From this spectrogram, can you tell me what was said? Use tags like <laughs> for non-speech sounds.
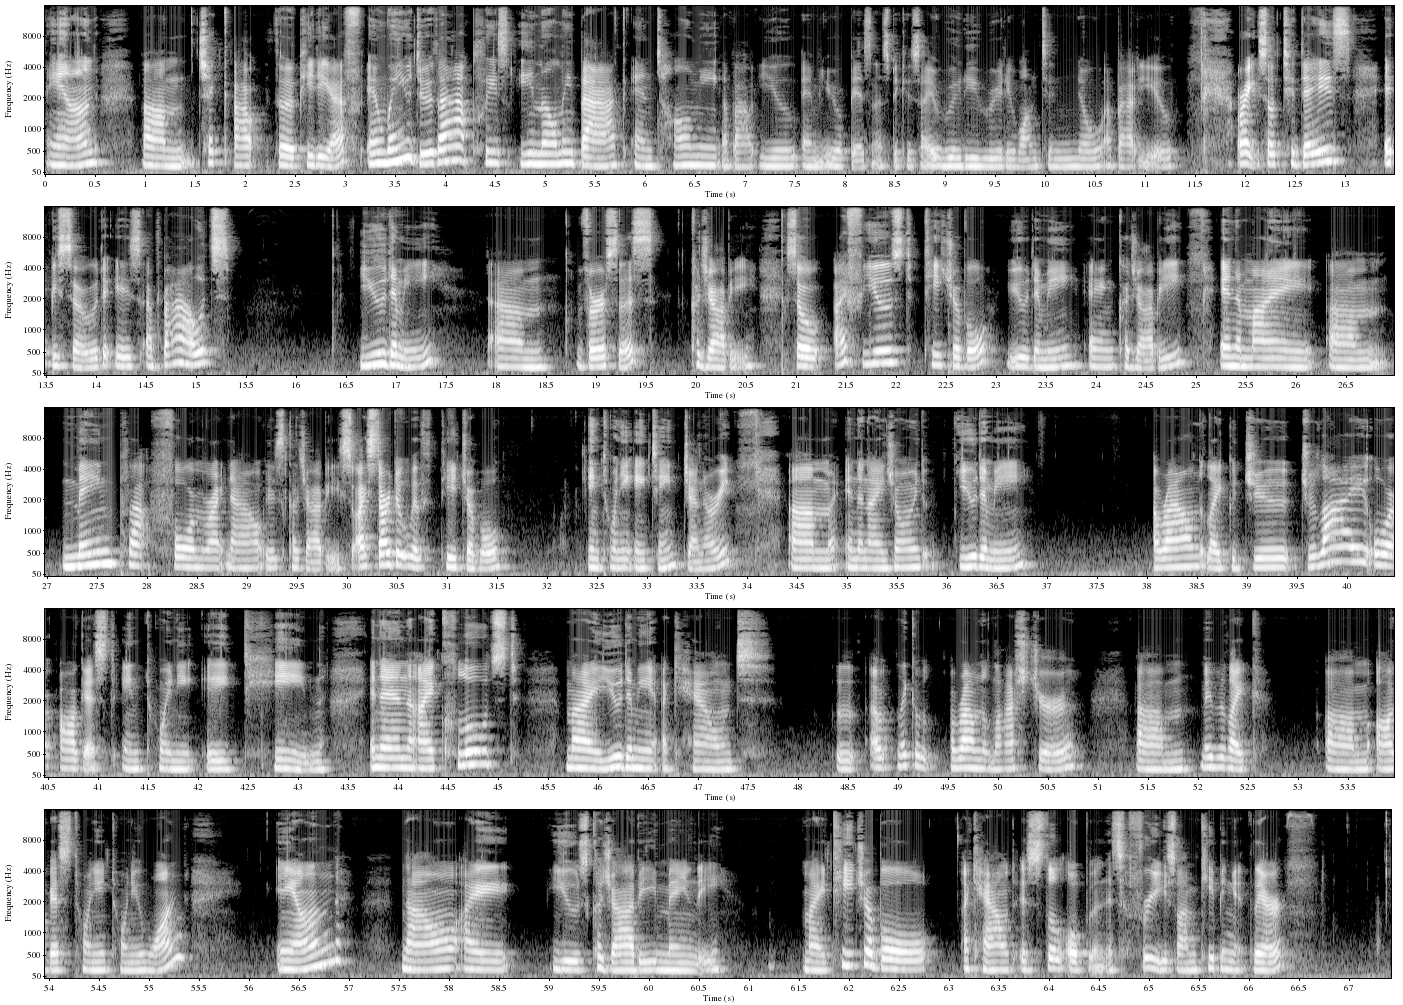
and um, check out the PDF. And when you do that, please email me back and tell me about you and your business because I really, really want to know about you. All right, so today's episode is about Udemy um, versus Kajabi. So I've used Teachable, Udemy, and Kajabi and my um, main platform right now is Kajabi. So I started with Teachable in 2018, January. Um, and then I joined Udemy around like Ju- July or August in 2018. And then I closed my Udemy account uh, like uh, around last year, um, maybe like um, August 2021. And now I use Kajabi mainly. My Teachable account is still open. It's free, so I'm keeping it there.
